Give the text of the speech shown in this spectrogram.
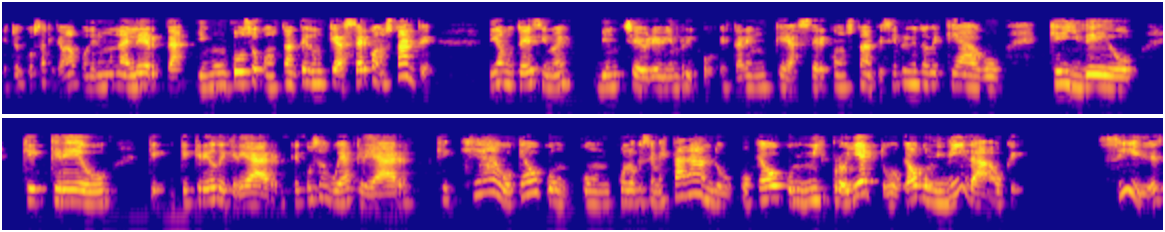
Esto es cosas que te van a poner en una alerta y en un gozo constante de un quehacer constante. Díganme ustedes si no es bien chévere, bien rico, estar en un quehacer constante, siempre viendo a ver qué hago, qué ideo, qué creo, qué, creo de crear, qué cosas voy a crear, qué, hago, qué hago con, lo que se me está dando, o qué hago con mis proyectos, o qué hago con mi vida, o qué. Sí, es,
